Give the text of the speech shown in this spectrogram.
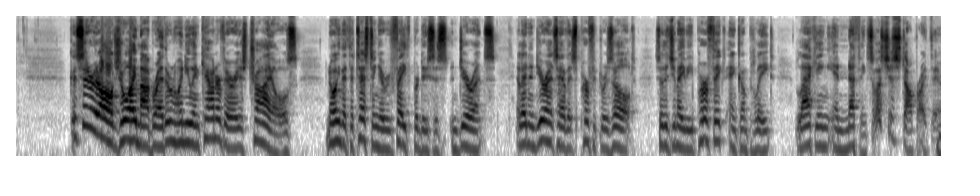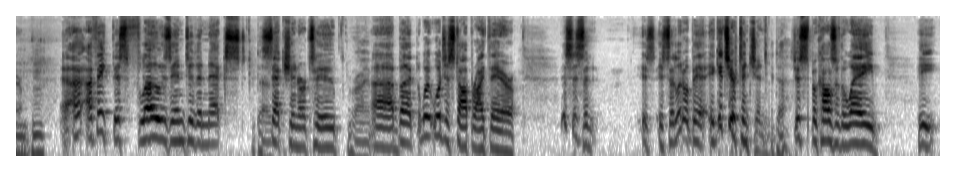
Consider it all joy, my brethren, when you encounter various trials, knowing that the testing of your faith produces endurance, and let endurance have its perfect result so that you may be perfect and complete, lacking in nothing. So let's just stop right there. Mm-hmm. I, I, think this flows into the next section or two. Right. Uh, but we'll, we'll, just stop right there. This is a, it's, it's a little bit, it gets your attention. It does. Just because of the way he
